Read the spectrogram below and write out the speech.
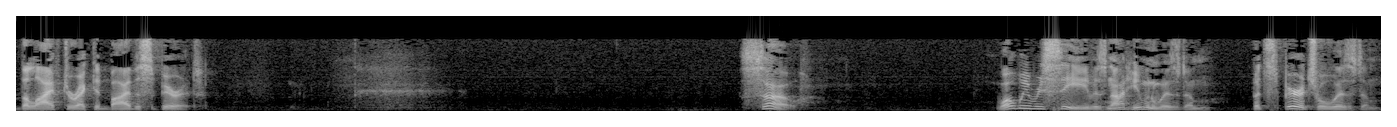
the life directed by the Spirit. So, what we receive is not human wisdom, but spiritual wisdom.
